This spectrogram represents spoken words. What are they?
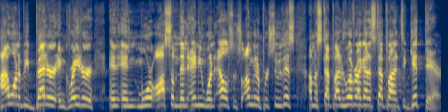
I want to be better and greater and, and more awesome than anyone else. And so I'm going to pursue this. I'm going to step on whoever I got to step on to get there.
